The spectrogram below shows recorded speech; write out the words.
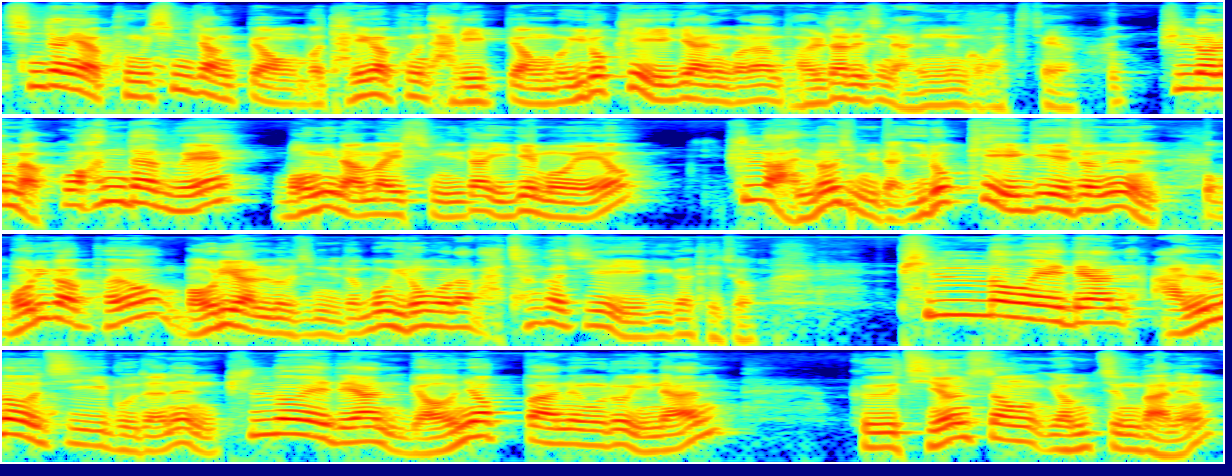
심장이 아프면 심장병, 뭐 다리가 아프면 다리병, 뭐 이렇게 얘기하는 거랑 별다르진 않는 것 같아요. 필러를 맞고 한 달 후에 멍이 남아 있습니다. 이게 뭐예요? 필러 알러지입니다. 이렇게 얘기해서는 머리가 아파요? 머리 알러지입니다. 뭐 이런 거나 마찬가지의 얘기가 되죠. 필러에 대한 알러지보다는 필러에 대한 면역 반응으로 인한 그 지연성 염증 반응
